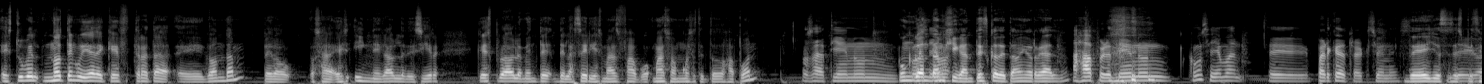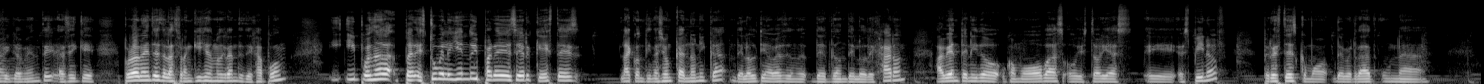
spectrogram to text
Estuve, no tengo idea de qué trata eh, Gundam, pero o sea, es innegable decir que es probablemente de las series más, más famosas de todo Japón. O sea, tienen un... Un ¿cómo se Gundam gigantesco de tamaño real, ¿no? Ajá, pero tienen un... ¿Cómo se llaman? Eh, parque de atracciones. De ellos De específicamente. Gundam, sí. Así que probablemente es de las franquicias más grandes de Japón. Y, y pues nada, pero estuve leyendo y parece ser que esta es la continuación canónica de la última vez de, donde- de donde lo dejaron. Habían tenido como ovas o historias eh, spin-off, pero este es como de verdad una,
